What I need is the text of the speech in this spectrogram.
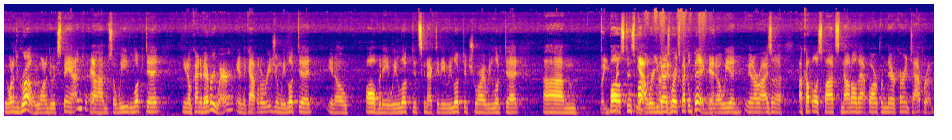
we wanted to grow. We wanted to expand. Yeah. Um, so we looked at, you know, kind of everywhere in the capital region. We looked at, you know, Albany. We looked at Schenectady. We looked at Troy. We looked at um, Well, Spa, yeah, where you guys okay. were at Speckled Pig. Yeah. You know, we had we had our eyes on a, a couple of spots not all that far from their current tap room.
